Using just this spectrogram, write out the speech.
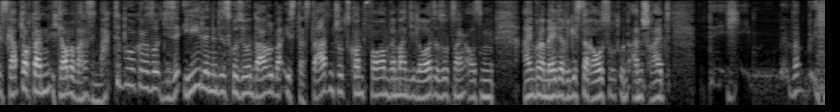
es, gab doch dann, ich glaube, war das in Magdeburg oder so, diese elende Diskussion darüber, ist das datenschutzkonform, wenn man die Leute sozusagen aus dem Einwohnermelderegister raussucht und anschreibt. Ich, ich,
